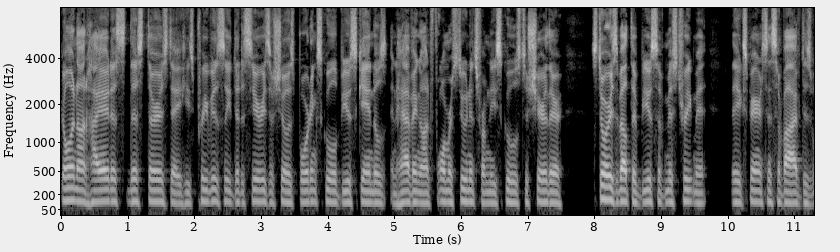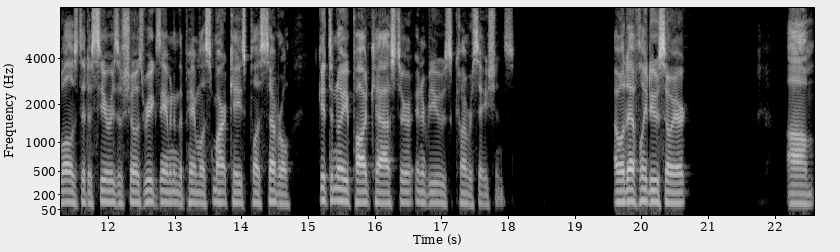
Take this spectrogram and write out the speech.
going on hiatus this Thursday. He's previously did a series of shows, boarding school abuse scandals, and having on former students from these schools to share their stories about the abuse of mistreatment they experienced and survived, as well as did a series of shows re-examining the Pamela Smart case, plus several get to know you podcaster interviews, conversations. I will definitely do so, Eric. Um,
